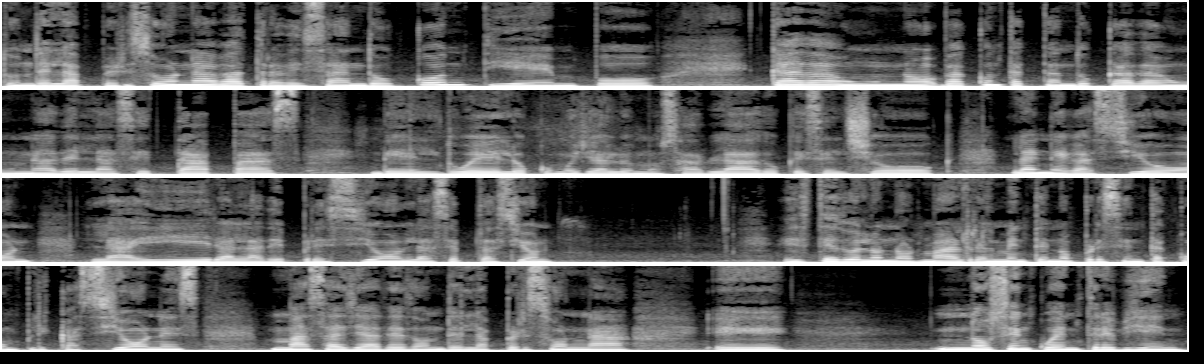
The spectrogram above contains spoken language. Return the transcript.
donde la persona va atravesando con tiempo, cada uno va contactando cada una de las etapas del duelo, como ya lo hemos hablado, que es el shock, la negación, la ira, la depresión, la aceptación. Este duelo normal realmente no presenta complicaciones más allá de donde la persona eh, no se encuentre bien.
